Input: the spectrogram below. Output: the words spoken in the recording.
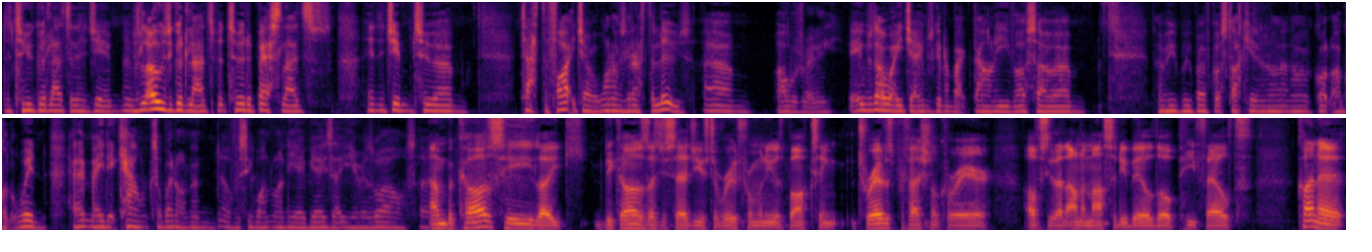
the two good lads in the gym. There was loads of good lads, but two of the best lads in the gym to um to have to fight each other. One of them was gonna have to lose. Um, I was ready. It was no way James was gonna back down either. So um, so we, we both got stuck in, and I, and I got I got the win, and it made it count because I went on and obviously won won the ABAs that year as well. So And because he like because as you said, you used to root for him when he was boxing throughout his professional career. Obviously, that animosity build up. He felt kind of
